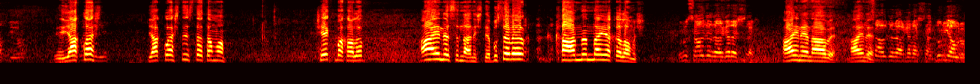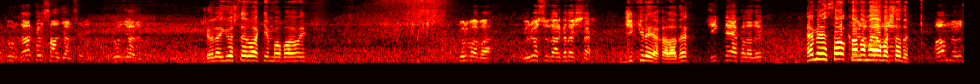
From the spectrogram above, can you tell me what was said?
atıyor. E, Yaklaş. Yaklaştıysa tamam. Çek bakalım. Aynısından işte. Bu sefer karnından yakalamış. Bunu salacağız arkadaşlar. Aynen abi. Aynen. Bunu salacağız arkadaşlar. Dur yavrum dur. Zaten salacağım seni. Dur canım. Şöyle göster bakayım baba. Dur baba. Görüyorsunuz arkadaşlar. Cik ile yakaladık. Jig'le yakaladık. Hemen sal kanamaya başladı. Almıyoruz.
